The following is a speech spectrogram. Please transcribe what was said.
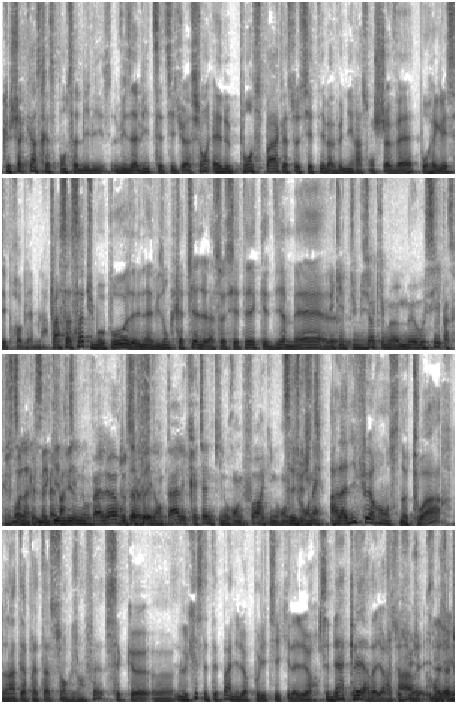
que chacun se responsabilise vis-à-vis de cette situation et ne pense pas que la société va venir à son chevet pour régler ces problèmes-là. Face à ça, tu m'opposes à une vision chrétienne de la société qui est de dire, mais... Et qui est une vision qui me meut aussi, parce que je voilà, que ça fait partie de nos valeurs aussi occidentales et chrétiennes qui nous rendent forts et qui nous rendent ce qu'on est. À la différence notoire dans l'interprétation que j'en fais, c'est que euh, le Christ n'était pas un leader politique. Il d'ailleurs, c'est bien clair d'ailleurs à ce ah, sujet. il n'a jamais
